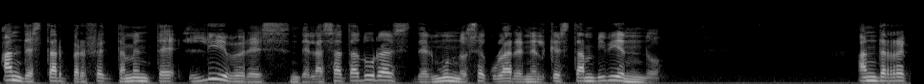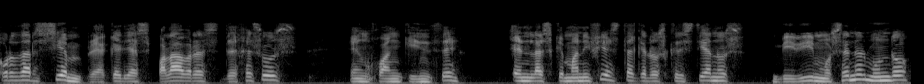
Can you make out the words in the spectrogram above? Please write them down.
han de estar perfectamente libres de las ataduras del mundo secular en el que están viviendo. Han de recordar siempre aquellas palabras de Jesús en Juan XV, en las que manifiesta que los cristianos vivimos en el mundo,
